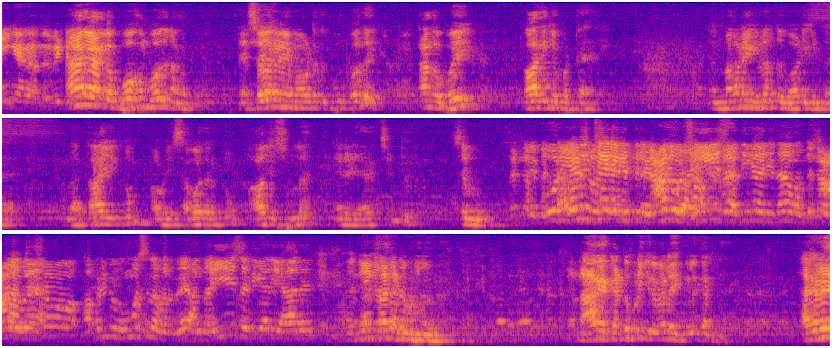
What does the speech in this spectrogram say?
நீங்க அந்த நாங்க வீட்டுக்கு அங்க போகும்போது நாங்க போவோம். சிவகங்கை மாவட்டத்துக்கு போகும்போது அங்க போய் பாதிக்கப்பட்ட என் மகனை இழந்து வாடுகின்ற அந்த தாய்க்கும் அவருடைய சகோதரருக்கும் ஆறு சொல்ல நேரடியாக சென்று செல்வோம். ஒரு தலைமைச் அப்படின்னு விமர்சனம் வருது. அந்த ஐஏஎஸ் அதிகாரி யாரு? அது நீங்க தான் கண்டுபிடிக்கணும். நாங்க கண்டுபிடிக்கிற வேலை எங்களுக்கு அந்த ஆகவே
